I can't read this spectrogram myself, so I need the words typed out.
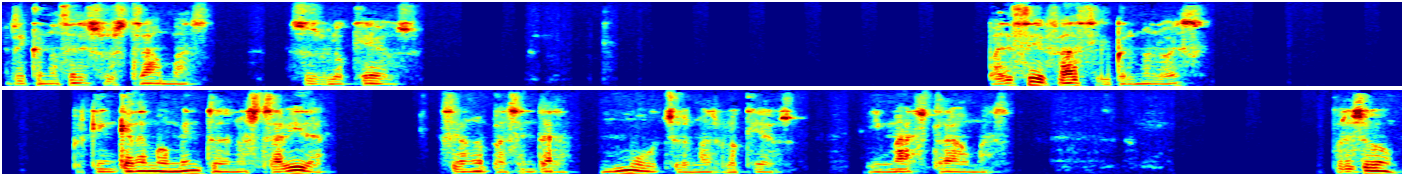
reconocer esos traumas, esos bloqueos. Parece fácil, pero no lo es. Porque en cada momento de nuestra vida se van a presentar muchos más bloqueos y más traumas. Por eso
